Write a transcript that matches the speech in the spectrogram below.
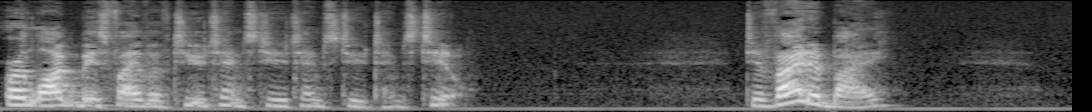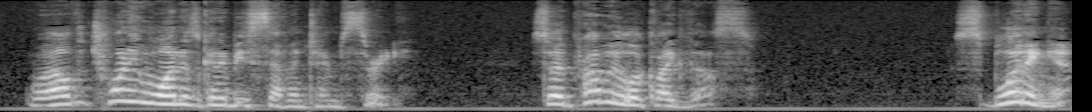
or log base 5 of 2 times 2 times 2 times 2. Divided by, well, the 21 is going to be 7 times 3. So it'd probably look like this. Splitting it,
